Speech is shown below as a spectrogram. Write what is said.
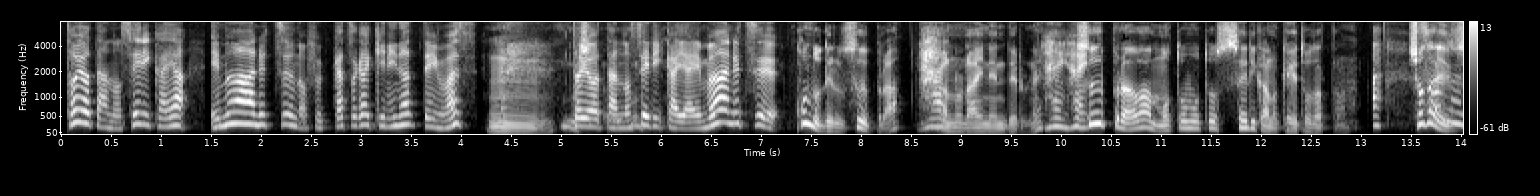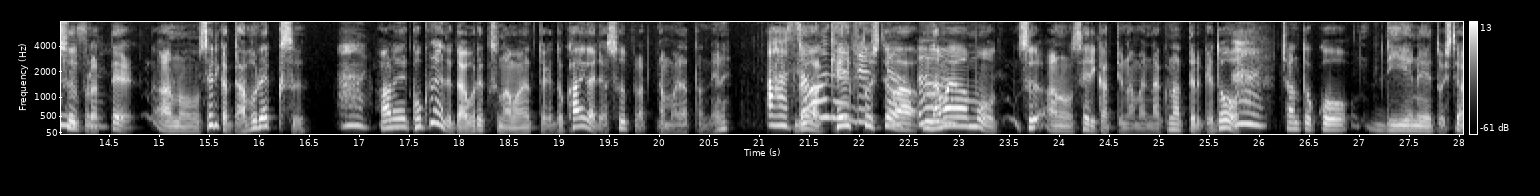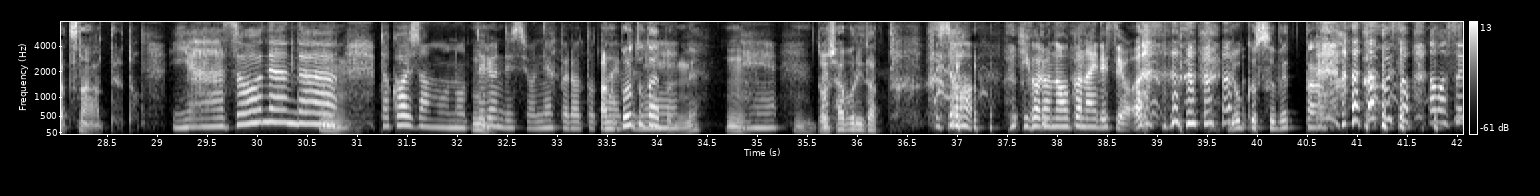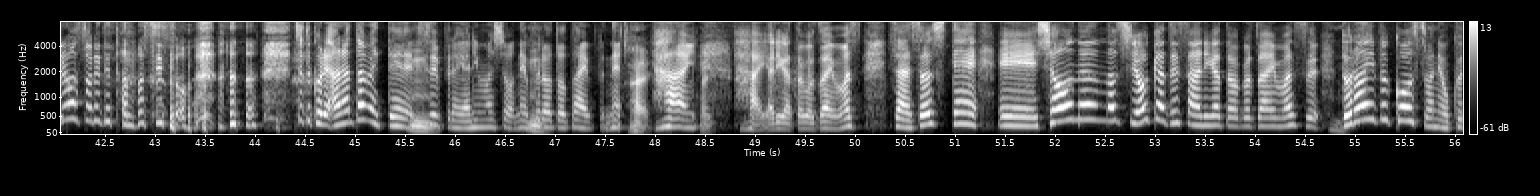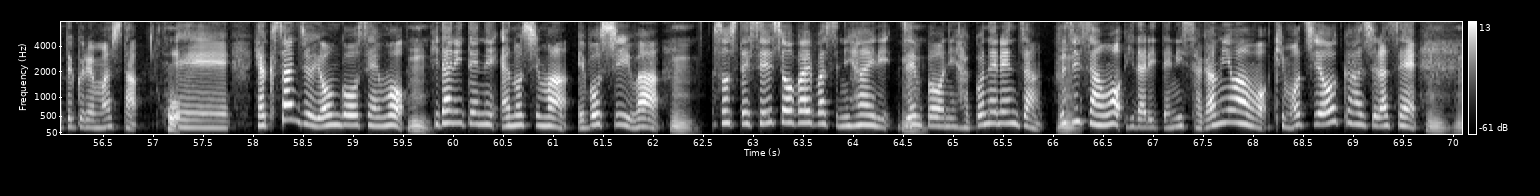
トヨタのセリカや MR2 の復活が気になっています。うん。トヨタのセリカや MR2 今度出るスープラ、はい。あの来年出るね、はいはい。スープラはもともとセリカの系統だったのあ初代スープラって、あのセリカ WX はい。あれ国内で WX の名前だったけど海外ではスープラって名前だったんだよねあ、そうだから。系譜としてはうん名前はもうすあのセリカっていう名前なくなってるけど、はいちゃんとこう DNA としてはつながってると。いやーそうなんだ、うん高橋さんも乗ってるんですよね、プロトタイプ、ね。あのプロトタイプにね、うんね。うん土砂降りだった。嘘。日頃の行いですよ。よく滑った。嘘。あまあそれはそれで楽しそう。ちょっとこれ改めてうん。スープラやりましょうね、うん。プロトタイプね。はい。はい。はい。はい、ありがとうございます。さあ、そして、えー湘南の潮風さんありがとうございます。ドライブコースをね、送ってくれました。ほう。えー、134号線をうん。左手に江ノ島、エボシーは、うん。そして西湘バイパスに入り、前方に箱根連山、うん。富士山を左手に相模湾を気持ちよく走らせ、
